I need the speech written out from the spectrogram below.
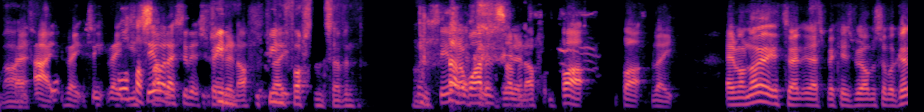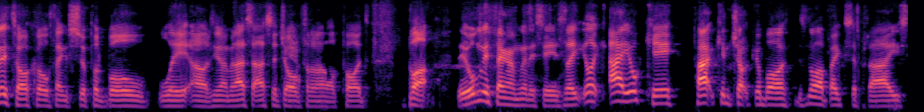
Right, uh, aye. aye, right, see, right. Fourth You or say all this and it's fair enough. between right? first and seven. You say all this and is fair enough, but but right. And I'm not going to get into this because we obviously we're going to talk all things Super Bowl later. You know, what I mean that's that's a job for another pod. But the only thing I'm going to say is like, like, aye, okay, Pat can chuck the ball. It's not a big surprise,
